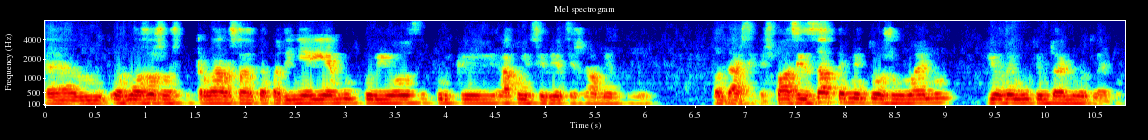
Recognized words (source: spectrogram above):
um, nós hoje vamos tornar o Estado da Tapadinha e é muito curioso porque há coincidências realmente fantásticas. Faz exatamente hoje um ano que eu dei o último treino no Atlético.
